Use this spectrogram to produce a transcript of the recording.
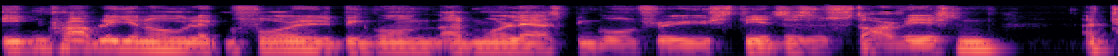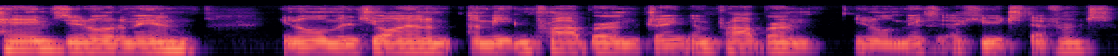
eating properly. You know, like before it had been going, I'd more or less been going through stages of starvation at times. You know what I mean? you know, I'm enjoying, I'm, eating proper, I'm drinking proper, and you know, it makes a huge difference.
